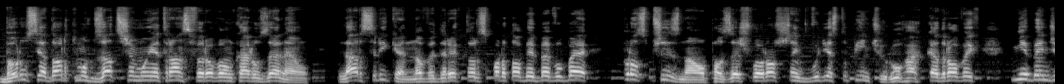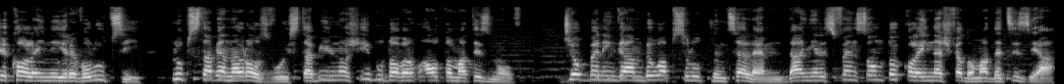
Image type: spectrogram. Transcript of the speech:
Borussia Dortmund zatrzymuje transferową karuzelę. Lars Ricken, nowy dyrektor sportowy BWB, wprost przyznał, po zeszłorocznych 25 ruchach kadrowych nie będzie kolejnej rewolucji. Klub stawia na rozwój, stabilność i budowę automatyzmów. Job Bellingham był absolutnym celem. Daniel Svensson to kolejna świadoma decyzja.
